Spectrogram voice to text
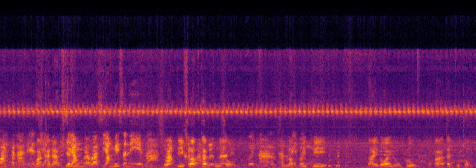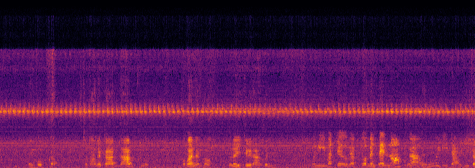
มากขนาดนี้มากขนาดเสีเสียยงงแบบว่าเสียงมิสเนีนะสวัสดีครับท่านผู้ชมเปิดหนาอันสำหรับในคเบิ้ลิงปนี้นายน้อยหลวงกรุงจะพาท่านผู้ชมไปพบกับสถานการณ์น้ำเขื่อนประมาณนั้นเนาะก็ได้เจอหน้าเป็นวันนี้มาเจอแบบตัวเป็นๆเนาะก็อุ้ยดีใจดีใจ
